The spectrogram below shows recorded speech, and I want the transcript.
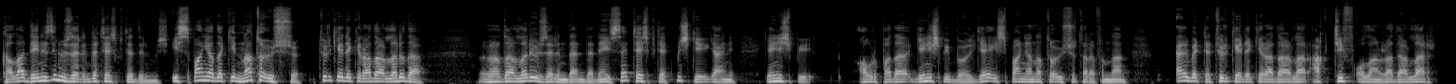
kala- denizin üzerinde tespit edilmiş. İspanya'daki NATO üssü Türkiye'deki radarları da radarları üzerinden de neyse tespit etmiş ki yani geniş bir Avrupa'da geniş bir bölge İspanya NATO üssü tarafından elbette Türkiye'deki radarlar aktif olan radarlar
